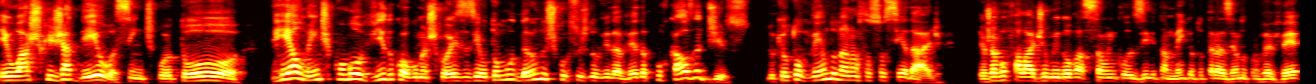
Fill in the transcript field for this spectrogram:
Eu acho que já deu, assim, tipo, eu tô realmente comovido com algumas coisas e eu estou mudando os cursos do Vida Veda por causa disso, do que eu estou vendo na nossa sociedade. Eu já vou falar de uma inovação, inclusive, também que eu estou trazendo para o VV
